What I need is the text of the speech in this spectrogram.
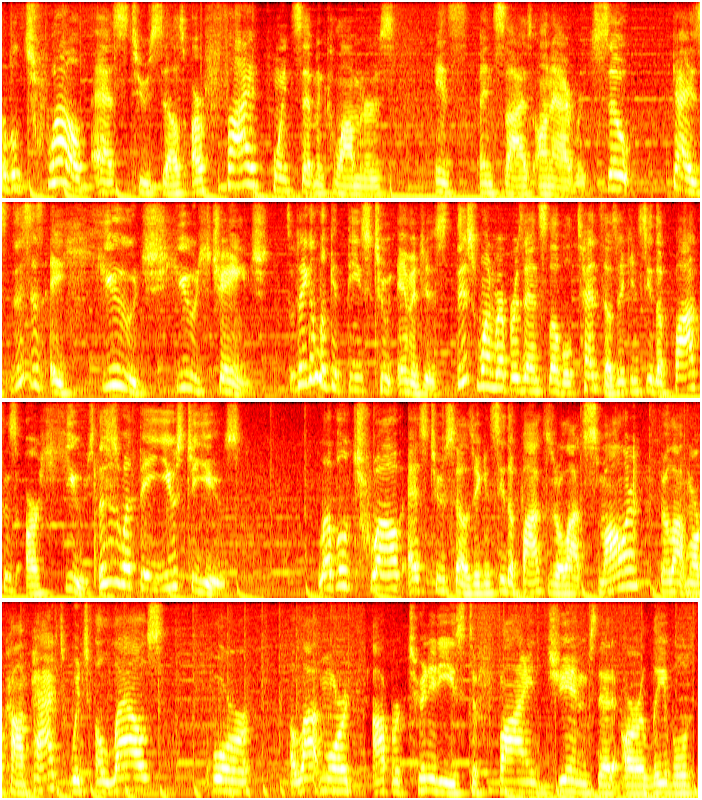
Level 12 S2 cells are 5.7 kilometers in, in size on average. So guys, this is a huge, huge change. So take a look at these two images. This one represents level 10 cells. You can see the boxes are huge. This is what they used to use. Level 12 S2 cells, you can see the boxes are a lot smaller, they're a lot more compact, which allows for a lot more opportunities to find gyms that are labeled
